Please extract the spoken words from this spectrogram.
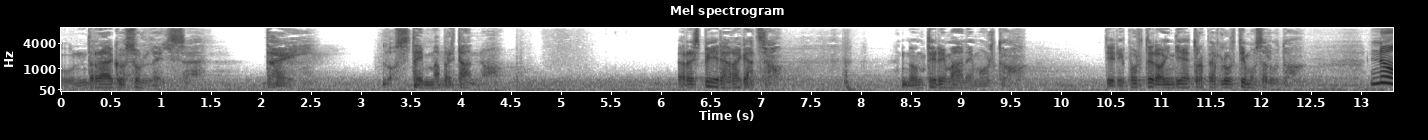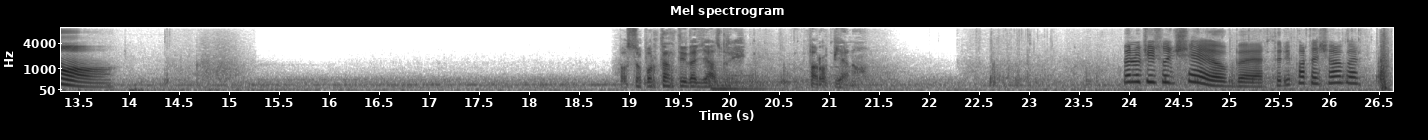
Un drago sull'Elsa. Dei. Lo stemma britanno. Respira, ragazzo. Non ti rimane molto. Ti riporterò indietro per l'ultimo saluto. No! Posso portarti dagli altri. Farò piano. Mi hanno ucciso Geobert, riportaci Albert.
